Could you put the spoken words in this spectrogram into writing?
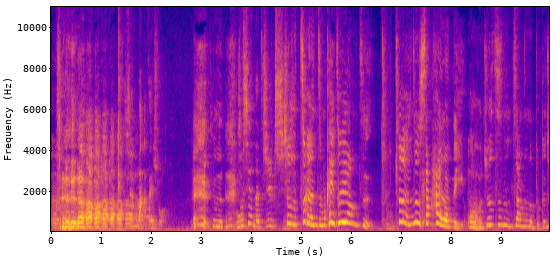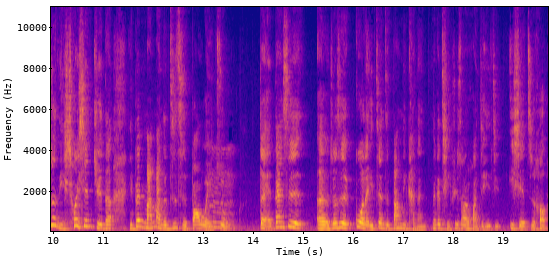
嗯、先骂再说。就是无限的支持，就是这个人怎么可以这个样子？嗯、这个人真的伤害了你！我觉得真的这样真的不对。就是你会先觉得你被满满的支持包围住，嗯、对，但是。呃，就是过了一阵子，当你可能那个情绪稍微缓解一些一些之后，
